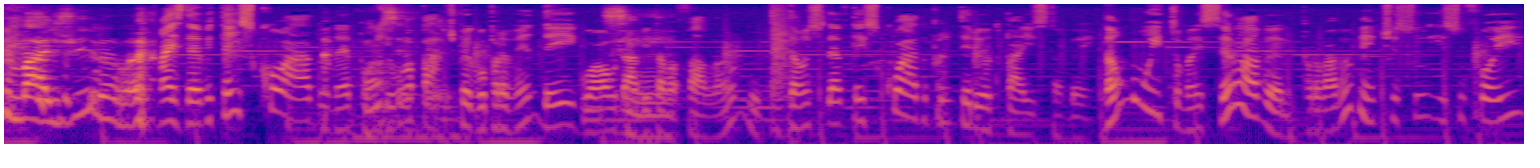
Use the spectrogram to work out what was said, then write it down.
Imagina, mano. Mas deve ter escoado, né? Porque uma parte pegou pra vender, igual o Sim. Davi tava falando. Então isso deve ter escoado pro interior do país também. Não muito, mas sei lá, velho. Provavelmente isso, isso foi.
